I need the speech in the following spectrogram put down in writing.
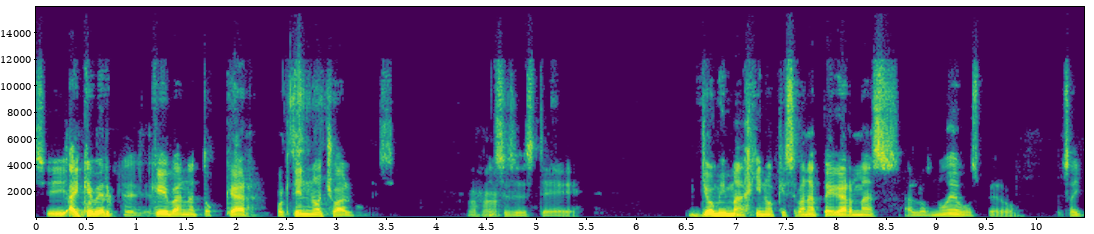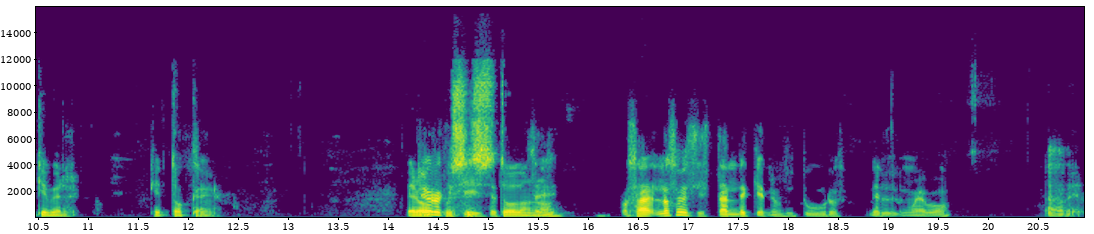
Sí, hay que ver que- qué van a tocar, porque tienen ocho álbumes. Ajá. Entonces, este, yo me imagino que se van a pegar más a los nuevos, pero pues hay que ver qué tocan. Sí. Pero Yo creo que pues sí, es se- todo. ¿no? O sea, no sabes si están de que en un tour del nuevo. A ver,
